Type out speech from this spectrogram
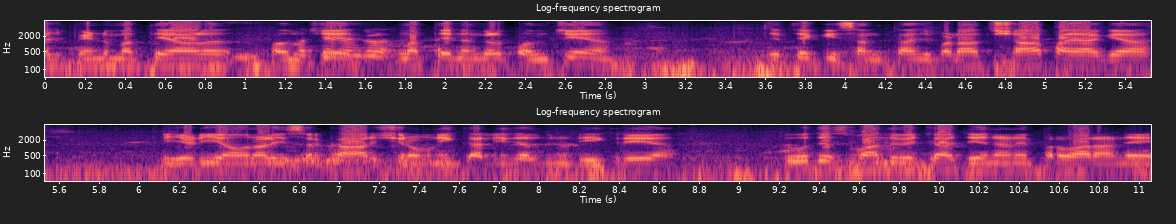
ਅੱਜ ਪਿੰਡ ਮੱਤੇਵਾਲ ਪਹੁੰਚੇ। ਮੱਤੇ ਨੰਗਲ ਪਹੁੰਚੇ ਆ ਜਿੱਥੇ ਕਿ ਸੰਗਤਾਂ 'ਚ ਬੜਾ ਉਤਸ਼ਾਹ ਪਾਇਆ ਗਿਆ ਕਿ ਜਿਹੜੀ ਆਉਣ ਵਾਲੀ ਸਰਕਾਰ ਸ਼੍ਰੋਮਣੀ ਅਕਾਲੀ ਦਲ ਨੂੰ ਉਡੀਕ ਰਹੇ ਆ। ਤੇ ਉਹਦੇ ਸਬੰਧ ਵਿੱਚ ਅੱਜ ਇਹਨਾਂ ਨੇ ਪਰਿਵਾਰਾਂ ਨੇ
